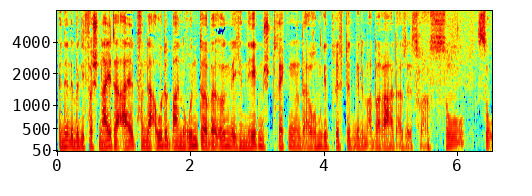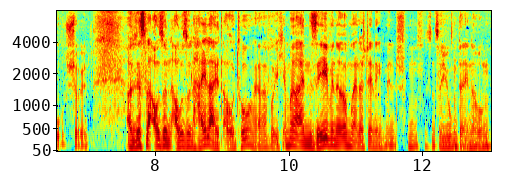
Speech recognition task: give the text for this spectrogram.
bin dann über die verschneite Alp von der Autobahn runter bei irgendwelchen Nebenstrecken und da rumgedriftet mit dem Apparat. Also es war so, so schön. Also das war auch so ein, auch so ein Highlight-Auto, ja, wo ich immer einen sehe, wenn da irgendeiner steht, denke ich, Mensch, hm, das sind so Jugenderinnerungen.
